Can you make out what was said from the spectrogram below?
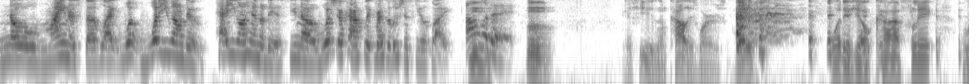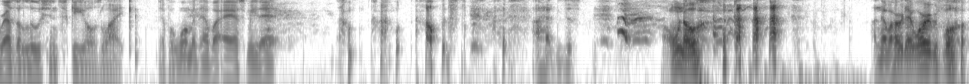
no minor stuff like what what are you gonna do how you gonna handle this you know what's your conflict resolution skills like all of that Mm. Yeah, she using them college words. What is, what is your conflict resolution skills like? If a woman ever asked me that, I would, I, would, I had to just, I don't know. I never heard that word before.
